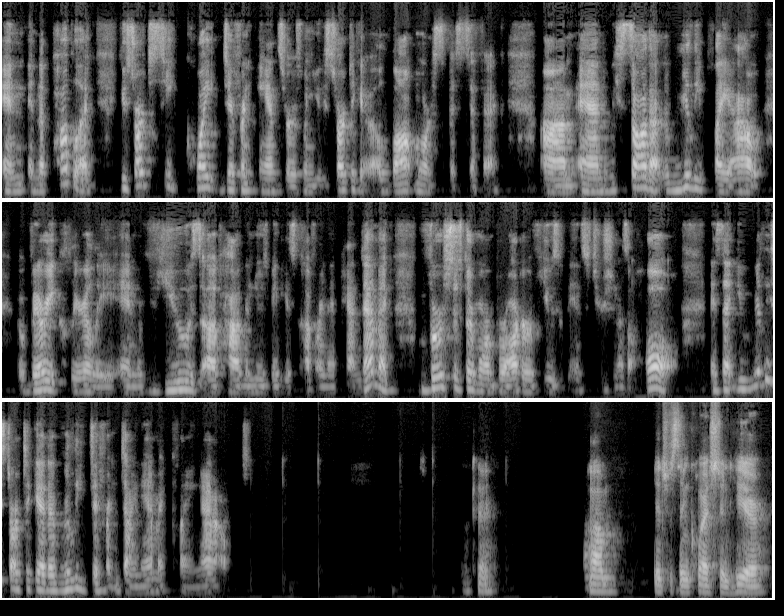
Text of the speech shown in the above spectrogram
in, in the public, you start to see quite different answers when you start to get a lot more specific. Um, and we saw that really play out very clearly in views of how the news media is covering the pandemic versus their more broader views of the institution as a whole, is that you really start to get a really different dynamic playing out. Okay. Um, interesting question here.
